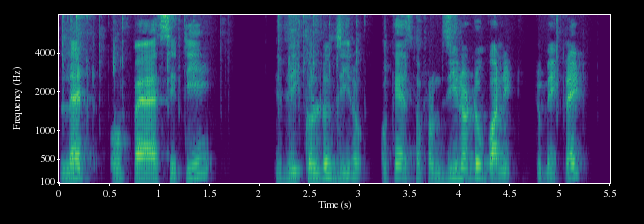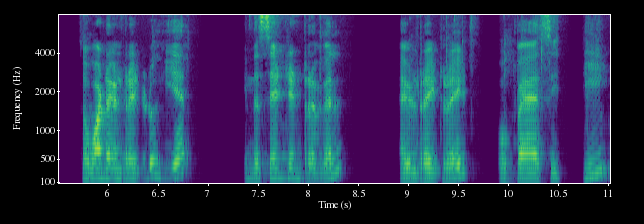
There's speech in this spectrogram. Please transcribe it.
let opacity is equal to 0 okay? So from 0 to 1 it to make right? So what i will try to do here in the set interval i will write right? Opacity.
